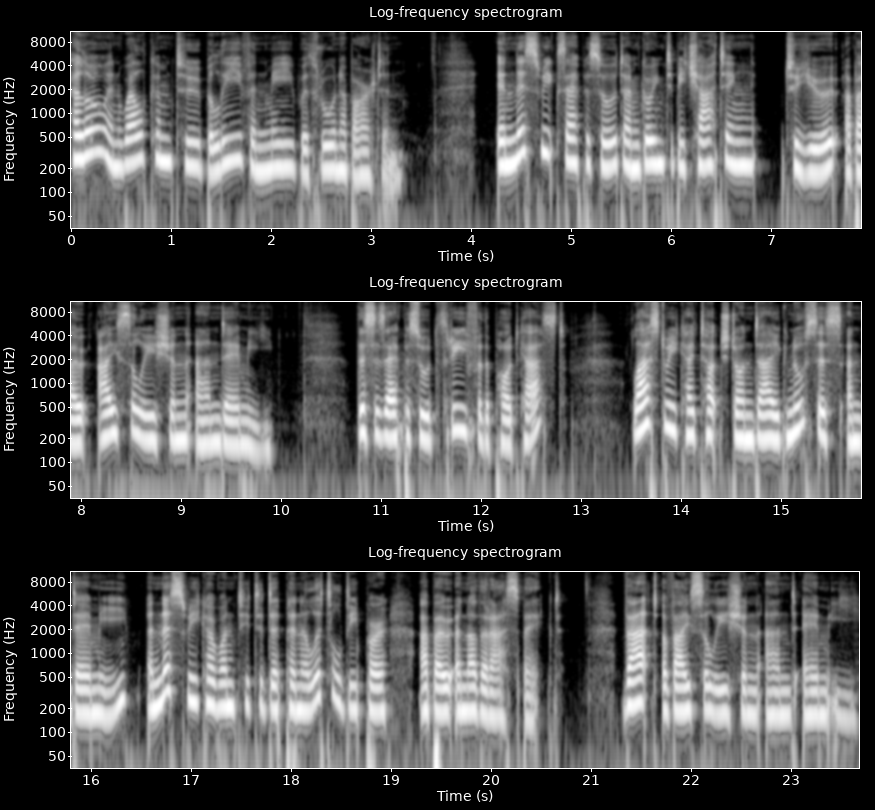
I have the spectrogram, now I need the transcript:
Hello and welcome to Believe in Me with Rona Barton. In this week's episode, I'm going to be chatting to you about isolation and ME. This is episode three for the podcast. Last week I touched on diagnosis and ME, and this week I wanted to dip in a little deeper about another aspect that of isolation and ME.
